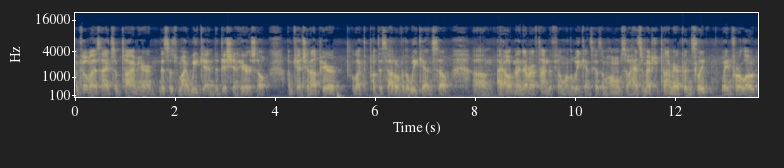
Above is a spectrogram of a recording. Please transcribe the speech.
I'm filming this. I had some time here. This is my weekend edition here, so I'm catching up here. I like to put this out over the weekend, so um, I I never have time to film on the weekends because I'm home. So I had some extra time here. I couldn't sleep, waiting for a load.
